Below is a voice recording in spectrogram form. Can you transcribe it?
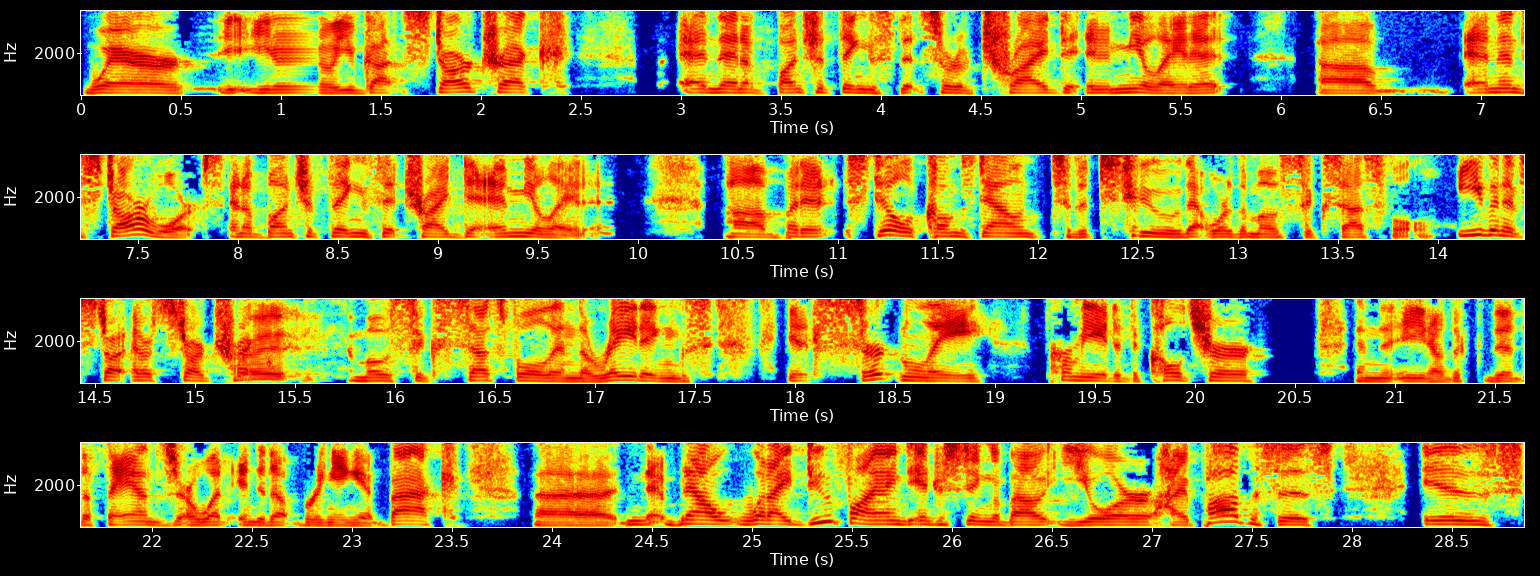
where you know you've got Star Trek, and then a bunch of things that sort of tried to emulate it, uh, and then Star Wars and a bunch of things that tried to emulate it. Uh, but it still comes down to the two that were the most successful. Even if Star, Star Trek right. the most successful in the ratings, it certainly permeated the culture and you know the, the, the, fans are what ended up bringing it back. Uh, now, what I do find interesting about your hypothesis is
